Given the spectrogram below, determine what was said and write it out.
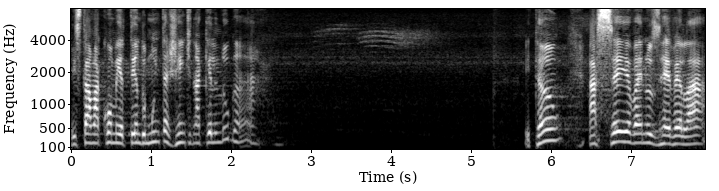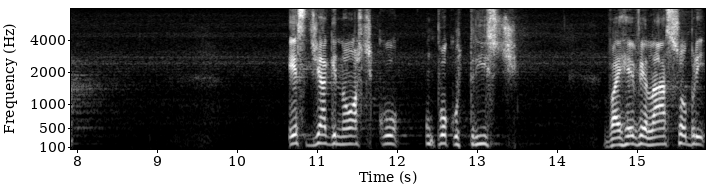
estava cometendo muita gente naquele lugar. Então, a ceia vai nos revelar esse diagnóstico um pouco triste. Vai revelar sobre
